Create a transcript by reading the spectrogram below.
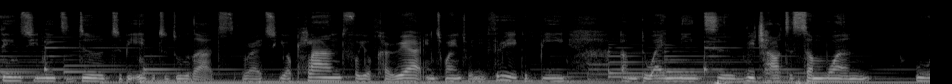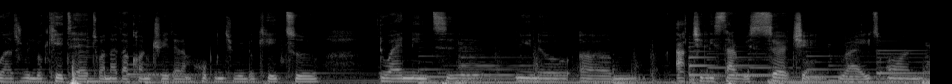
things you need to do to be able to do that, right? So, your plan for your career in 2023 could be, um, do I need to reach out to someone who has relocated to another country that I'm hoping to relocate to? Do I need to, you know, um, actually start researching, right, on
